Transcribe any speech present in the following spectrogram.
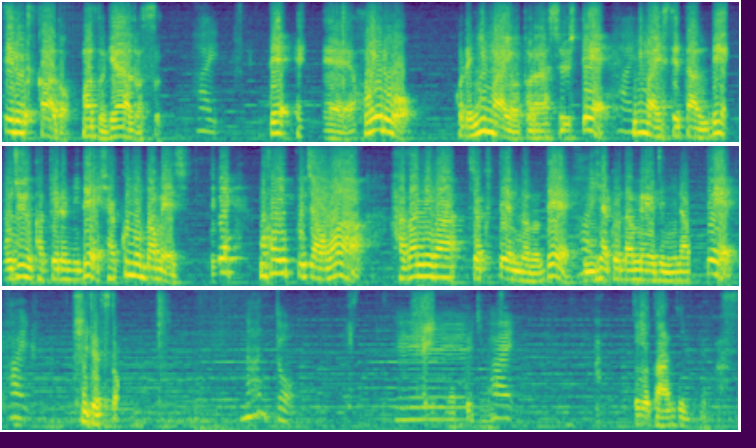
ー、捨てるカード、まずギャラドス。はい。で、えーホイールを、これ2枚をトラッシュして、はい。2枚捨てたんで、50×2 で100のダメージ。で、まあホイップちゃんは鋼が弱点なので、はい。200ダメージになってはい。気絶と。なんと。へえはいいう感じになります。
